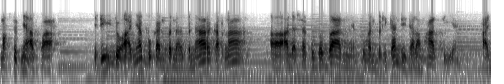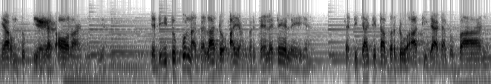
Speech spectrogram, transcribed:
Maksudnya apa? Jadi doanya bukan benar-benar karena uh, ada satu beban yang Tuhan berikan di dalam hati ya. Hanya untuk dilihat yeah. orang gitu ya. Jadi itu pun adalah doa yang bertele-tele ya ketika kita berdoa tidak ada beban,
